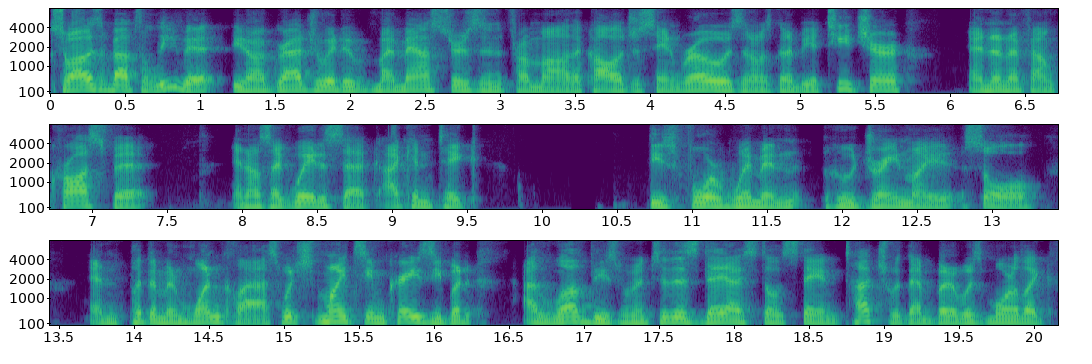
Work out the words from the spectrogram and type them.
so I was about to leave it. You know, I graduated with my master's in, from uh, the College of St. Rose, and I was going to be a teacher. And then I found CrossFit, and I was like, wait a sec, I can take these four women who drain my soul and put them in one class, which might seem crazy, but I love these women. To this day, I still stay in touch with them, but it was more like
